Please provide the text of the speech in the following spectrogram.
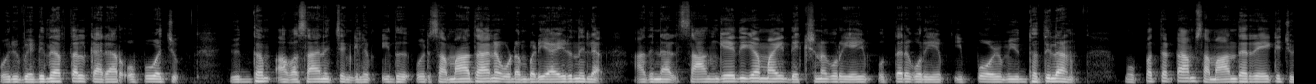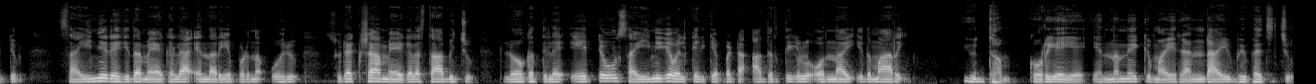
ഒരു വെടിനിർത്തൽ കരാർ ഒപ്പുവച്ചു. യുദ്ധം അവസാനിച്ചെങ്കിലും ഇത് ഒരു സമാധാന ഉടമ്പടിയായിരുന്നില്ല. അതിനാൽ സാങ്കേതികമായി ദക്ഷിണ കൊറിയയും ഉത്തര കൊറിയയും ഇപ്പോഴും യുദ്ധത്തിലാണ്. മുപ്പത്തെട്ടാം സമാന്തരരേഖയ്ക്ക് ചുറ്റും സൈന്യരഹിത മേഖല എന്നറിയപ്പെടുന്ന ഒരു സുരക്ഷാ മേഖല സ്ഥാപിച്ചു. ലോകത്തിലെ ഏറ്റവും സൈനികവൽക്കരിക്കപ്പെട്ട അതിർത്തികളിൽ ഒന്നായി ഇത് മാറി. യുദ്ധം കൊറിയയെ എന്നേക്കുമായി രണ്ടായി വിഭജിച്ചു.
